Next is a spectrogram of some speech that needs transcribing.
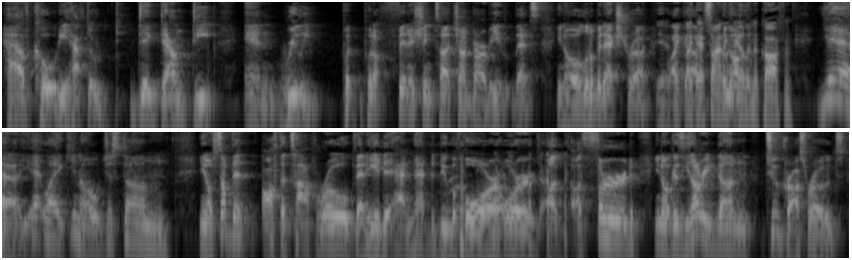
Have Cody have to d- dig down deep and really put put a finishing touch on Darby. That's you know a little bit extra, Yeah, like, like uh, that something final off nail the- in the coffin. yeah, yeah, like you know, just um, you know, something off the top rope that he hadn't had to do before, or a, a third, you know, because he's already done two crossroads to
